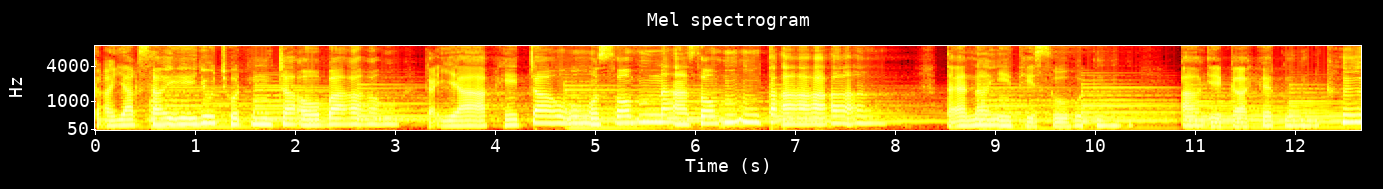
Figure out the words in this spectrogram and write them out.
ก็อยากใส่อยู่ชุดเจ้าบ่าวก็อยากให้เจ้าสมหน้าสมตา แต่ในที่สุดอายก็เฮ็ดคือ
